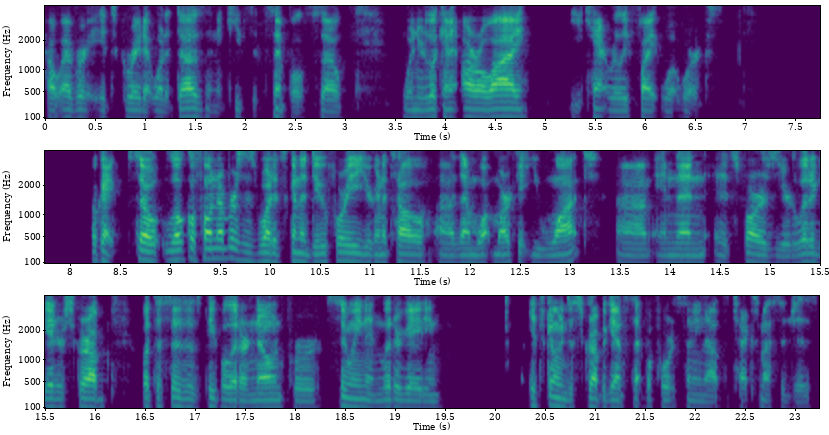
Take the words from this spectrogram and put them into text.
However, it's great at what it does and it keeps it simple. So when you're looking at ROI, you can't really fight what works. Okay, so local phone numbers is what it's going to do for you. You're going to tell uh, them what market you want. Um, and then as far as your litigator scrub, what this is is people that are known for suing and litigating. It's going to scrub against that before it's sending out the text messages.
